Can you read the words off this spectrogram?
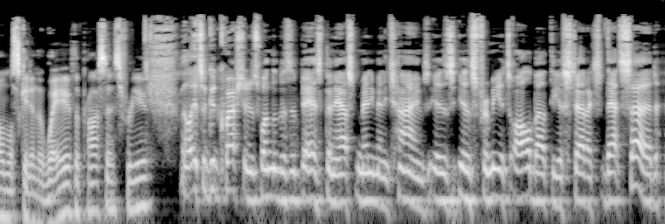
almost get in the way of the process for you? Well, it's a good question. It's one that has been asked many, many times. Is is for me, it's all about the aesthetics. That said,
